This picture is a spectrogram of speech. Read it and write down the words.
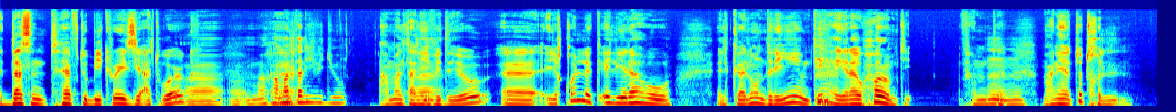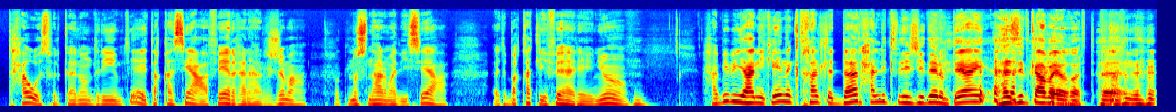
It doesn't have to be crazy at work. آه عملت عليه فيديو؟ عملت عليه آه. فيديو. آه يقول لك اللي راهو ال calendrier نتاعي راهو حرمتي فهمت؟ معناها تدخل تحوس في ال calendrier نتاعي تلقى ساعة فارغة نهار الجمعة نص نهار ما دي ساعه ت book لي فيها réunion حبيبي يعني كأنك دخلت الدار حليت الفريجيدير نتاعي هزيت كعبة ياغورت.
